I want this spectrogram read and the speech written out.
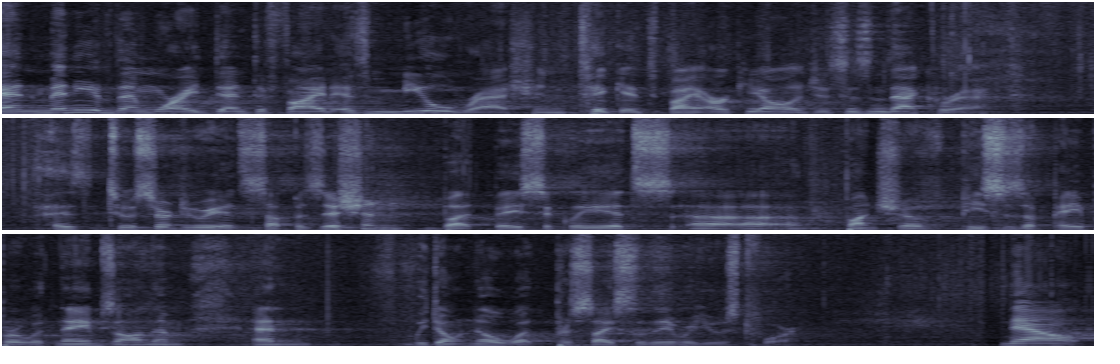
And many of them were identified as meal ration tickets by archaeologists, isn't that correct? As, to a certain degree, it's supposition, but basically it's uh, a bunch of pieces of paper with names on them, and we don't know what precisely they were used for. Now,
